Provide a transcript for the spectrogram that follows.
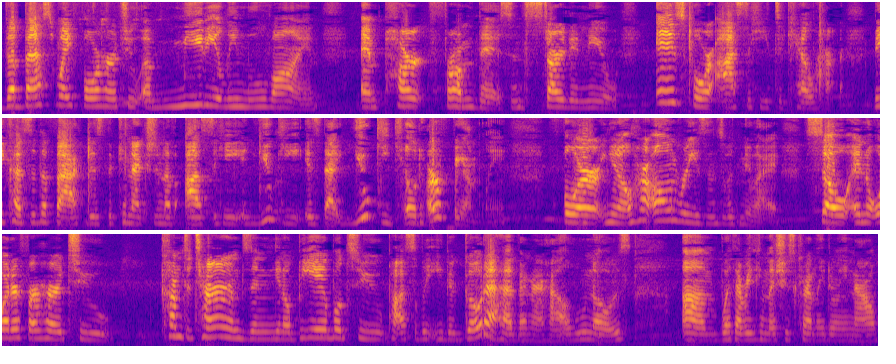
the best way for her to immediately move on and part from this and start anew is for Asahi to kill her because of the fact is the connection of Asahi and Yuki is that Yuki killed her family for, you know, her own reasons with Nue. So in order for her to come to terms and, you know, be able to possibly either go to heaven or hell, who knows, um, with everything that she's currently doing now,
